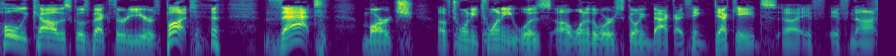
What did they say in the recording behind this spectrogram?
holy cow this goes back 30 years. But that march of 2020 was uh, one of the worst going back i think decades uh, if if not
